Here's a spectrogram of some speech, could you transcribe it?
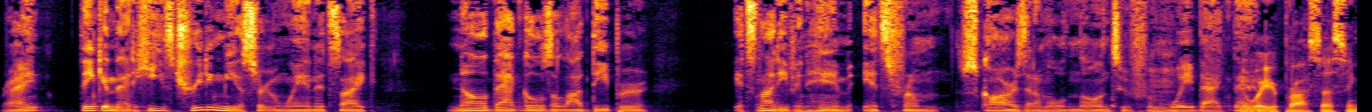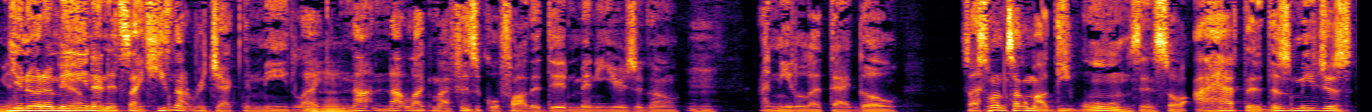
right? Thinking that he's treating me a certain way, and it's like, no, that goes a lot deeper. It's not even him; it's from scars that I'm holding on to from mm-hmm. way back then. The way you're processing it. You know what I mean? And it's like he's not rejecting me, like mm-hmm. not not like my physical father did many years ago. Mm-hmm. I need to let that go. So that's what I'm talking about, deep wounds. And so I have to. This is me just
